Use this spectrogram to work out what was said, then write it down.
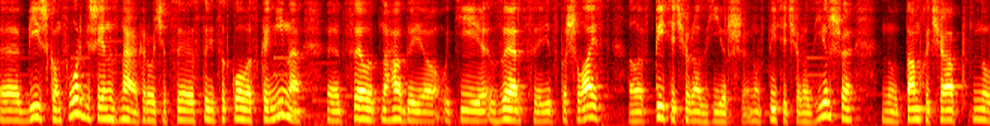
е, більш комфортніше. Я не знаю, коротше, це 100% скаміна. Е, Це от нагадує оті зерці від Specialized, але в тисячу раз гірше. Ну, в тисячу раз гірше. Ну, там хоча б ну,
